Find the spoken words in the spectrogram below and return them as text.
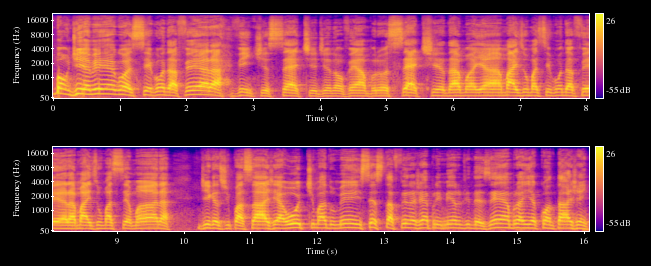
Bom dia, amigos. Segunda-feira, 27 de novembro, 7 da manhã. Mais uma segunda-feira, mais uma semana. Digas de passagem, é a última do mês. Sexta-feira já é 1 de dezembro. Aí a contagem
